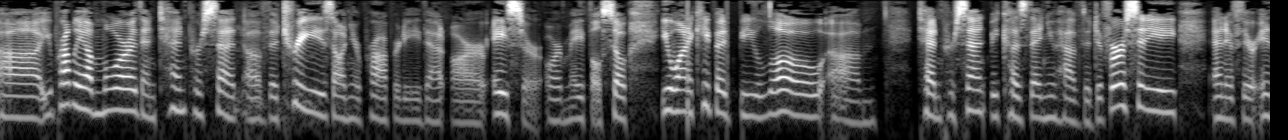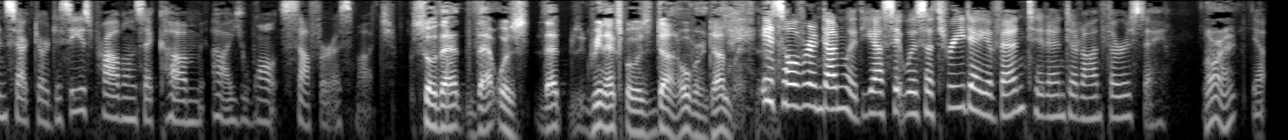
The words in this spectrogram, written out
uh, you probably have more than 10% of the trees on your property that are acer or maple. So you want to keep it below um, 10% because then you have the diversity. And if there are insect or disease problems that come, uh, you won't suffer as much. So that that was that Green Expo is done, over and done with. now. It's over and done with. Yes, it was a three day event. It ended on Thursday. All right. Yep.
